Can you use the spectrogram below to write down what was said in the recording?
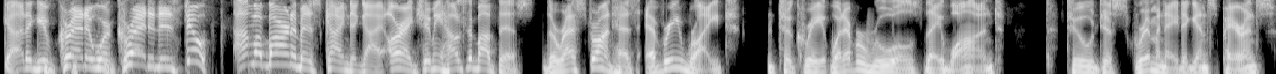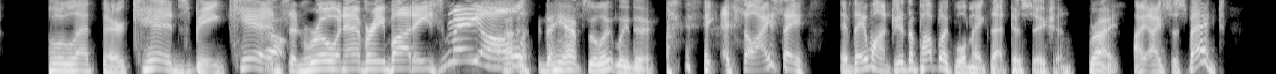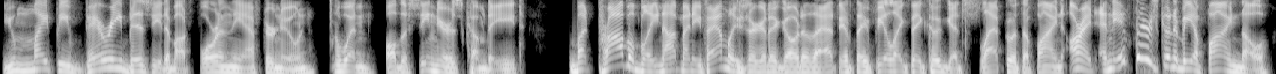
gotta give credit where credit is due. I'm a Barnabas kind of guy. All right, Jimmy, how's about this? The restaurant has every right to create whatever rules they want to discriminate against parents who let their kids be kids and ruin everybody's meal. Uh, they absolutely do. so I say, if they want to, the public will make that decision. Right. I, I suspect you might be very busy at about four in the afternoon when all the seniors come to eat. But probably not many families are going to go to that if they feel like they could get slapped with a fine. All right. And if there's going to be a fine, though,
